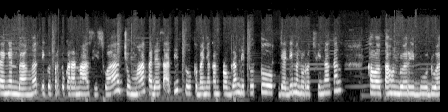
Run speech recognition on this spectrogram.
pengen banget ikut pertukaran mahasiswa, cuma pada saat itu kebanyakan program ditutup. Jadi menurut Vina kan kalau tahun 2021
